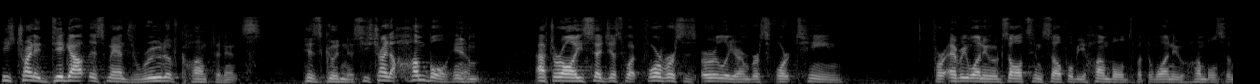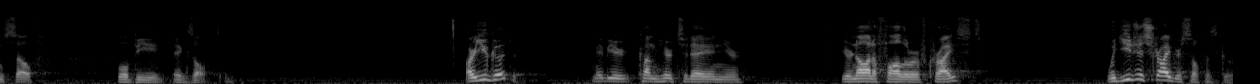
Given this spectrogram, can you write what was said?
He's trying to dig out this man's root of confidence, his goodness. He's trying to humble him after all, he said just what, four verses earlier in verse 14 For everyone who exalts himself will be humbled, but the one who humbles himself will be exalted. Are you good? Maybe you come here today and you're, you're not a follower of Christ. Would you describe yourself as good?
